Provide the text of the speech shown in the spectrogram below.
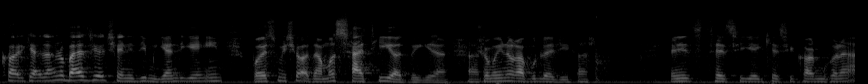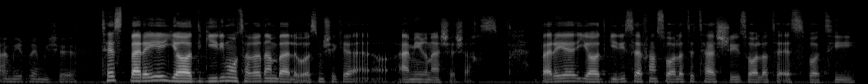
کار کردن رو بعضی چنیدی میگن دیگه این باعث میشه آدما سطحی یاد بگیرن. بله. شما اینو قبول داری؟ بله. یعنی تستی کسی کار می‌کنه عمیق نمیشه؟ تست برای یادگیری معتقدم بله باعث میشه که عمیق نشه شخص. برای یادگیری صرفا سوالات تشریحی سوالات اثباتی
